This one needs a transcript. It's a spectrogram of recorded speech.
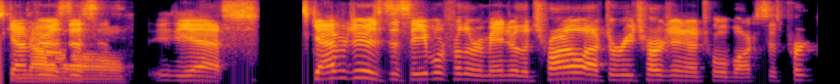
Scavenger is this. Yes. Scavenger is disabled for the remainder of the trial after recharging a toolbox. This perk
